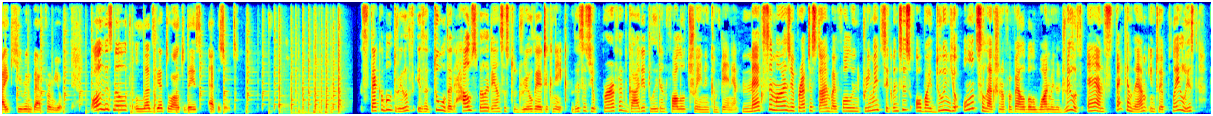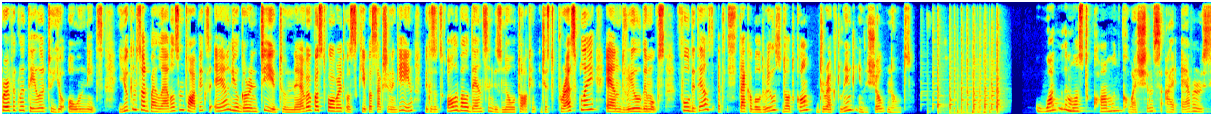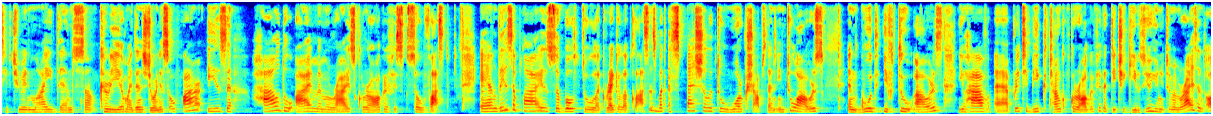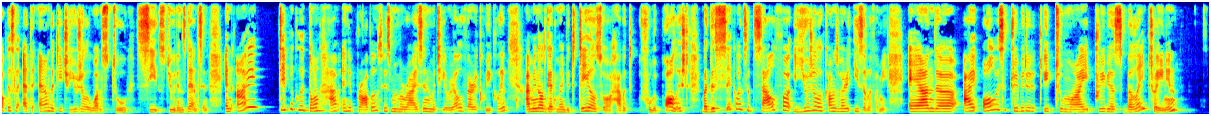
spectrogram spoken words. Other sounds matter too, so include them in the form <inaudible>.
like hearing back from you. On this note, let's get to our today's episode. Stackable Drills is a tool that helps belly dancers to drill their technique. This is your perfect guided lead and follow training companion. Maximize your practice time by following pre-made sequences or by doing your own selection of available 1-minute drills and stacking them into a playlist perfectly tailored to your own needs. You can sort by levels and topics and you're guaranteed to never fast forward or skip a section again because it's all about dancing with no talking. Just press play and drill the moves. Full details at stackabledrills.com, direct link in the show notes. One of the most common questions I ever received during my dance uh, career, my dance journey so far, is how do I memorize choreographies so fast? And this applies both to like regular classes, but especially to workshops. Then in two hours, and good if two hours, you have a pretty big chunk of choreography that teacher gives you. You need to memorize, and obviously at the end, the teacher usually wants to see students dancing. And I typically don't have any problems with memorizing material very quickly. I may not get maybe details or have it fully polished, but the sequence itself uh, usually comes very easily for me. And uh, I always attributed it to my previous ballet training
